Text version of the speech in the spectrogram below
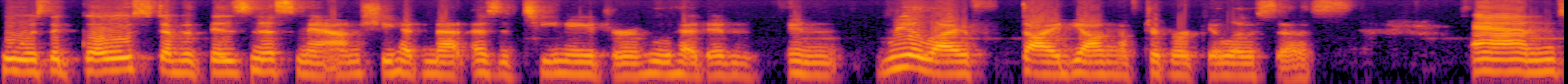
who was the ghost of a businessman she had met as a teenager who had in, in real life died young of tuberculosis. And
